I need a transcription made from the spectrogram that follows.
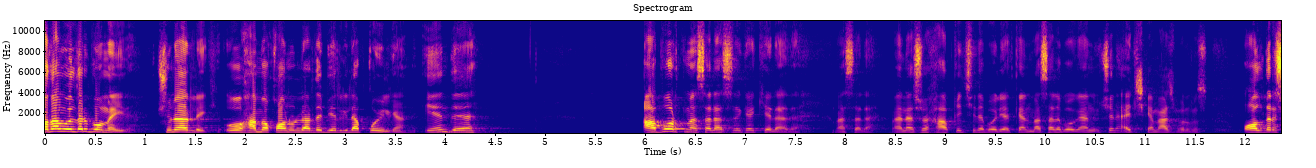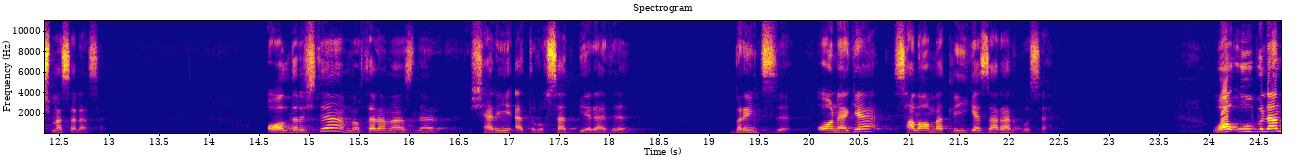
odam o'ldirib bo'lmaydi. Tushunarli u hamma qonunlarda belgilab qo'yilgan. Endi abort masalasiga keladi. Masala. Mana shu xalq ichida bo'layotgan masala bo'lgani uchun aytishga majburmiz. Oldirish masalasi. Oldirishda muhtaram azizlar shariat ruxsat beradi. Birinchisi onaga salomatligiga zarar bo'lsa va u bilan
